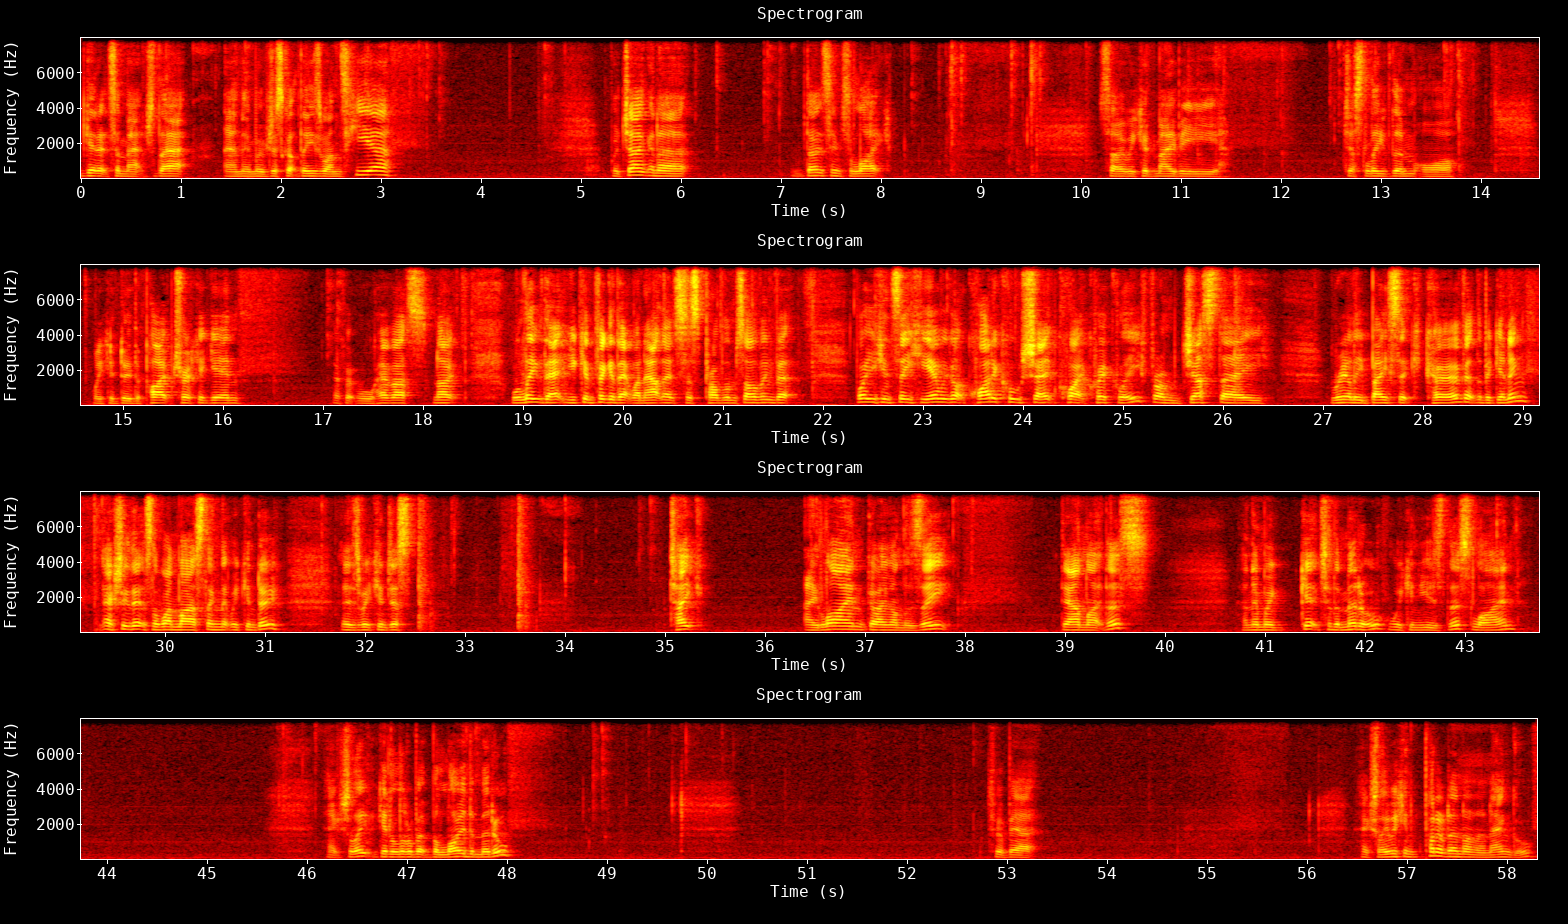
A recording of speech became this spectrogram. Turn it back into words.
get it to match that. And then we've just got these ones here, which aren't to, don't seem to like. So we could maybe just leave them or we could do the pipe trick again if it will have us. Nope, we'll leave that. You can figure that one out. That's just problem solving. But what you can see here, we got quite a cool shape quite quickly from just a really basic curve at the beginning. Actually, that's the one last thing that we can do, is we can just take a line going on the Z down like this, and then we get to the middle, we can use this line, actually get a little bit below the middle, to about actually we can put it in on an angle.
